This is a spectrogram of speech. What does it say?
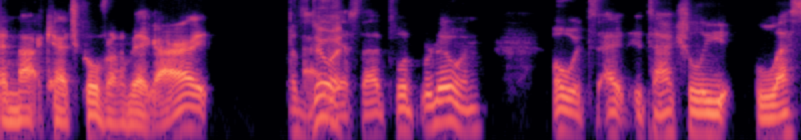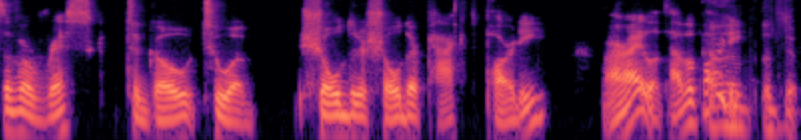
and not catch COVID, I'm like, all right, Let's I do it. Yes, that's what we're doing. Oh, it's it's actually less of a risk to go to a shoulder to shoulder packed party. All right, let's have a party. Uh, let's do it.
